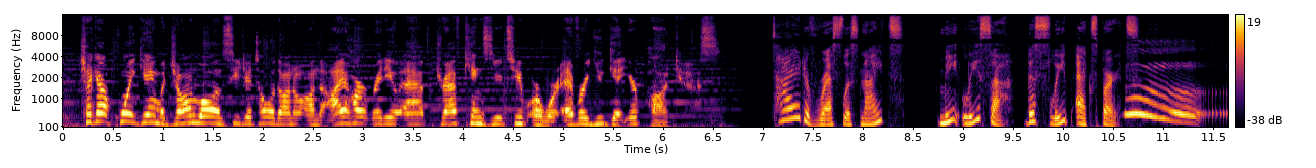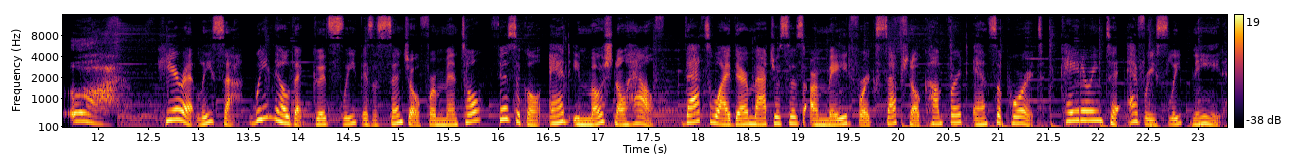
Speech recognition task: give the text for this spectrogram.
Check out Point Game with John Wall and CJ Toledano on the iHeartRadio app, DraftKings YouTube, or wherever you get your podcasts. Tired of restless nights? Meet Leesa, the sleep experts. Here at Leesa, we know that good sleep is essential for mental, physical, and emotional health. That's why their mattresses are made for exceptional comfort and support, catering to every sleep need.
